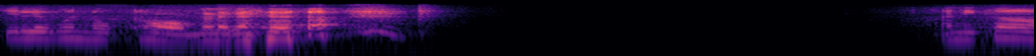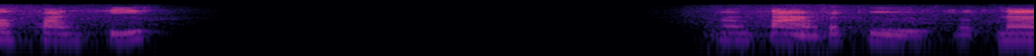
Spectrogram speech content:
จะเรียกว่านกทองกันเลยกัน อันนี้ก็ฟรานซิส ความต่างก็คือลดหน้า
